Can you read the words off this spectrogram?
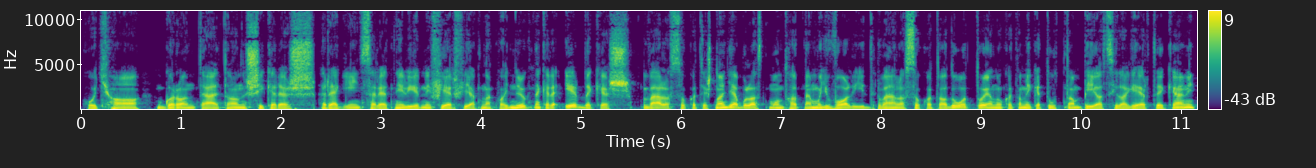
hogyha garantáltan sikeres regényt szeretnél írni férfiaknak vagy nőknek. Erre érdekes válaszokat, és nagyjából azt mondhatnám, hogy valid válaszokat adott, olyanokat, amiket tudtam piacilag értékelni.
